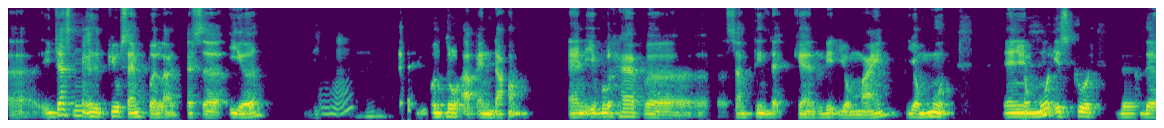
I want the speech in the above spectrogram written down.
Uh, it just makes a few sample, like just a ear, Mhm. you control up and down, and it will have uh, something that can read your mind, your mood. And your mood is good, the, the,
